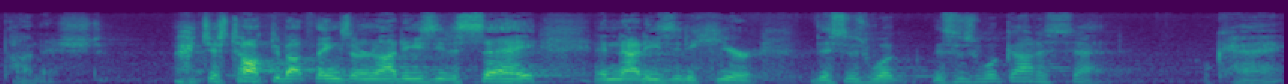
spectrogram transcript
punished. I just talked about things that are not easy to say and not easy to hear. This is what, this is what God has said, okay?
